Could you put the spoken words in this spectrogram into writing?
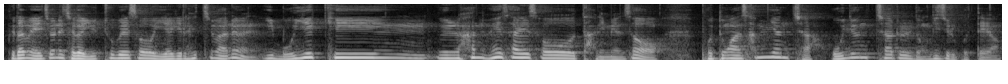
그 다음에 예전에 제가 유튜브에서 이야기를 했지만은 이 모이에킹을 한 회사에서 다니면서 보통 한 3년차, 5년차를 넘기지를 못해요.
